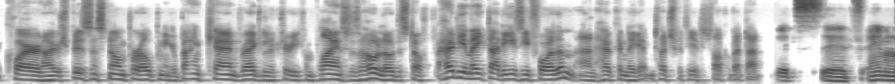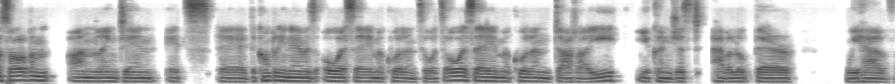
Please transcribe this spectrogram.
acquire an Irish business number, opening a bank account, regulatory compliance. There's a whole load of stuff. How do you make that easy for them, and how can they get in touch with you to talk about that? It's it's Eamon O'Sullivan on LinkedIn. It's uh, the company name is OSA McQuillan, so it's osamcquillan.ie. You can just have a look there. We have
